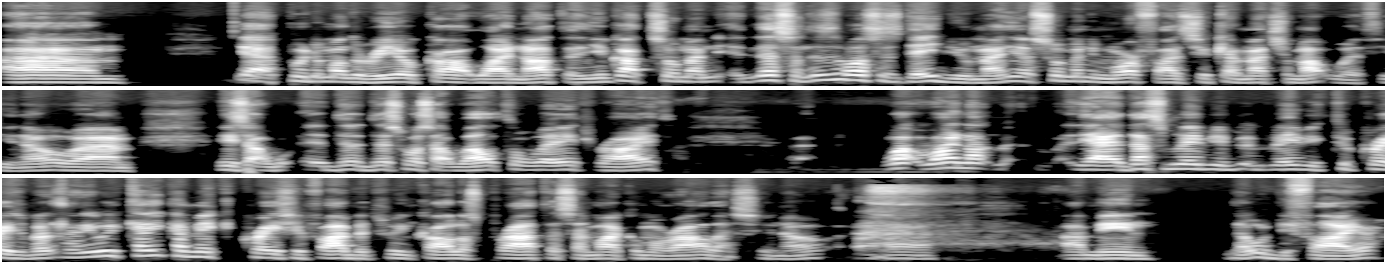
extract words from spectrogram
Um, yeah, put him on the Rio card. Why not? And you got so many. Listen, this was his debut, man. You have so many more fights you can match him up with. You know, um, he's at this was at welterweight, right? Why, why not? Yeah, that's maybe maybe too crazy, but we can, you can make a crazy fight between Carlos Prates and Michael Morales. You know. Uh, I mean, that would be fire.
